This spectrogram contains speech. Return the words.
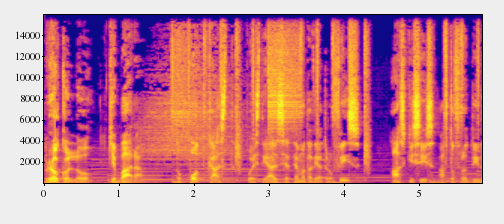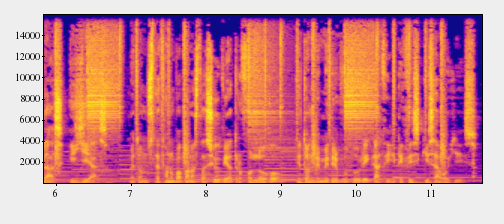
Μπρόκολο και Μπάρα, το podcast που εστιάζει σε θέματα διατροφής, άσκησης, αυτοφροντίδας, υγείας, με τον Στέφανο Παπαναστασίου διατροφολόγο και τον Δημήτρη Βουδούρη καθηγητή φυσικής αγωγής.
